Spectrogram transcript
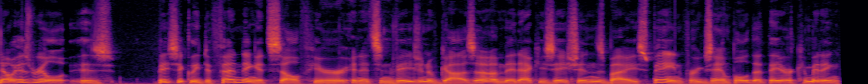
Now, Israel is basically defending itself here in its invasion of Gaza amid accusations by Spain, for example, that they are committing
